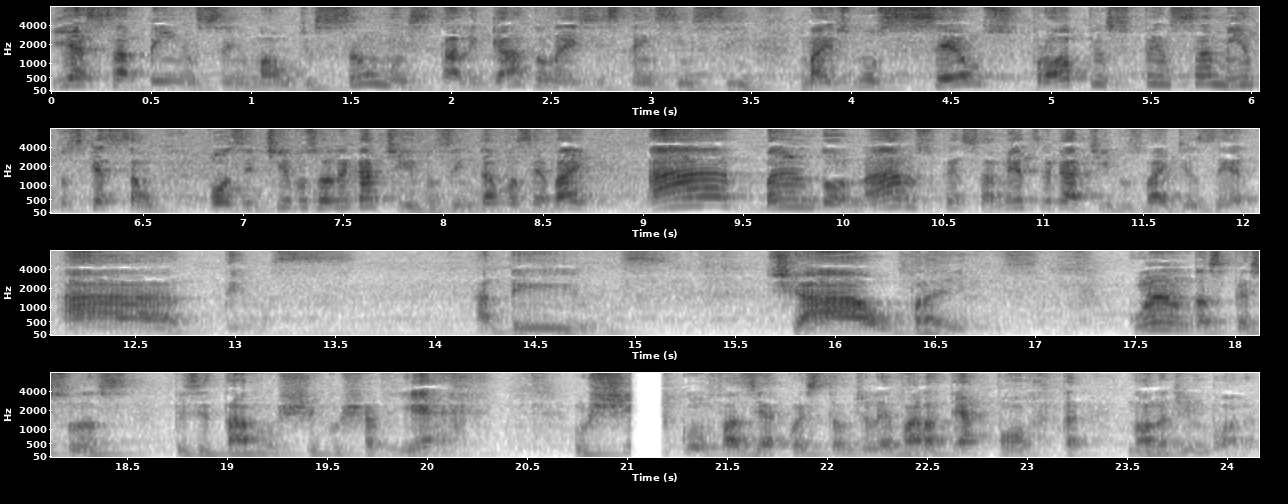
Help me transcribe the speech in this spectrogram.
E essa bênção e maldição não está ligado na existência em si, mas nos seus próprios pensamentos, que são positivos ou negativos. Então você vai abandonar os pensamentos negativos, vai dizer adeus. Adeus. Tchau para eles. Quando as pessoas visitavam Chico Xavier, o Chico fazia questão de levar até a porta na hora de ir embora.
